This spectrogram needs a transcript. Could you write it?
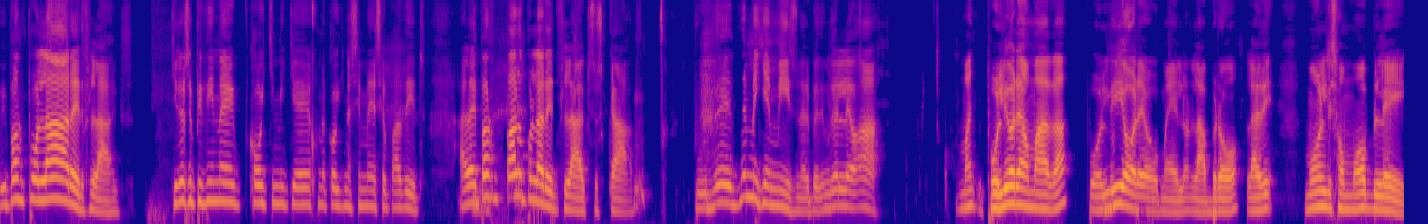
Υπάρχουν πολλά red flags. Κυρίως επειδή είναι κόκκινοι και έχουν κόκκινες σημαίες οι οπαδοί τους. Αλλά υπάρχουν πάρα πολλά red flags στους Cavs που δεν, δεν με γεμίζουν, ρε παιδί μου. Δεν λέω, Α, μα- πολύ ωραία ομάδα, πολύ ωραίο μέλλον, λαμπρό. Δηλαδή, μόλις ο Mobley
